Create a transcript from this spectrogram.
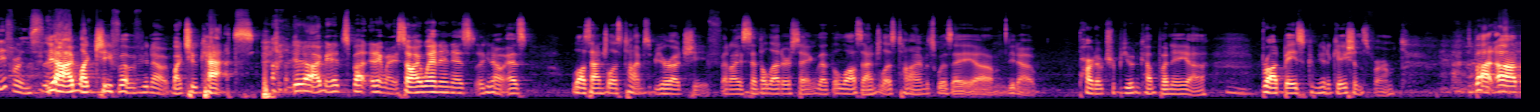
difference. yeah, I'm like chief of you know my two cats. you know, I mean it's but anyway. So I went in as you know as Los Angeles Times bureau chief, and I sent a letter saying that the Los Angeles Times was a um, you know part of Tribune Company, a broad-based communications firm. But um,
